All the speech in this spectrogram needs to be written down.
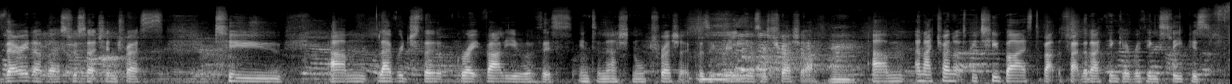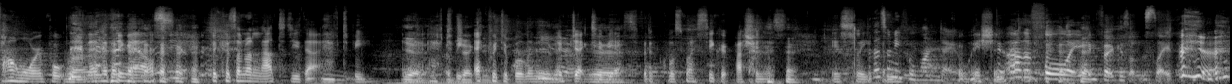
very diverse research interests to um, leverage the great value of this international treasure, because it really is a treasure. Um, and I try not to be too biased about the fact that I think everything sleep is far more important than anything else, because I'm not allowed to do that. I have to be. Yeah, I have to objective. be equitable and Yeah. objective, Yeah. yes. But of course, my secret passion is, is sleep. But that's only for one day a week. cognition. The other four, you can focus on the sleep. yeah.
